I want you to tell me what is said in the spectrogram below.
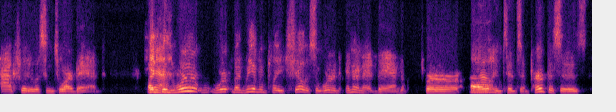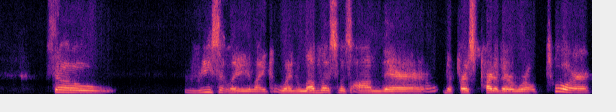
actually listen to our band. Like, yeah because we're we're like we haven't played shows, so we're an internet band for all wow intents and purposes. So recently, like when Loveless was on their the first part of their world tour,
